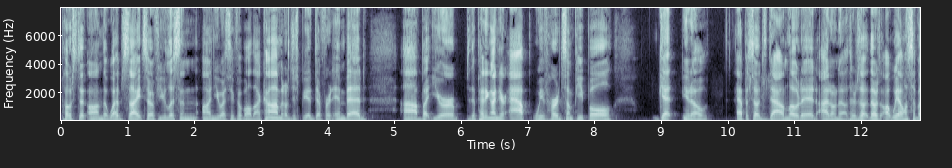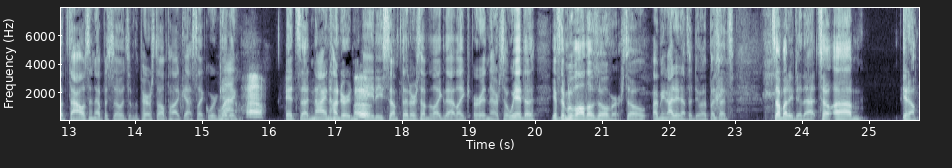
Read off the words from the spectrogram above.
post it on the website. So if you listen on uscfootball.com, it'll just be a different embed. Uh, but you're depending on your app. We've heard some people get you know episodes downloaded. I don't know. There's a, there's we almost have a thousand episodes of the Peristyle podcast. Like we're Wow. getting Wow. it's a 980 something or something like that, like or in there. So we had to you have to move all those over. So I mean, I didn't have to do it, but that's somebody did that. So um, you know,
